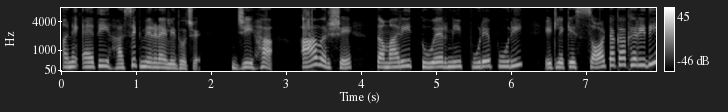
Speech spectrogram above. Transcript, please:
અને ઐતિહાસિક નિર્ણય લીધો છે. જી હા, આ વર્ષે તમારી તુવેરની પૂરેપૂરી, એટલે કે સો ખરીદી,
